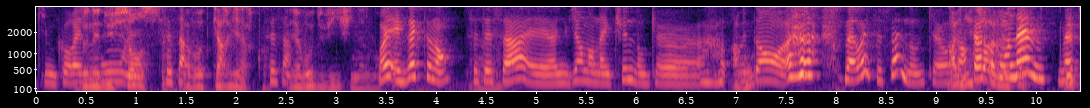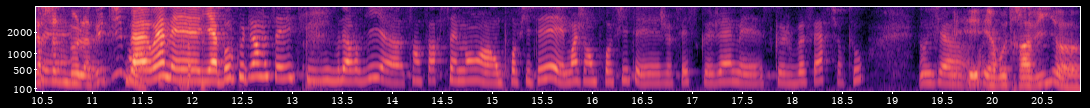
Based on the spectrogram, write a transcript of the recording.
qui me correspond. Donner du sens C'est ça. à votre carrière quoi, ça. et à votre vie finalement. Ouais, exactement. C'était Ah. ça. Et une vie, on n'en a qu'une, donc euh, Ah bon? autant. bah ouais, c'est ça. Donc euh, Ah, autant Anita, faire ce qu'on aime. Mais Bah, personne me l'avait dit moi. Bah ouais, mais il y a beaucoup de gens, vous savez, qui vivent leur vie euh, sans forcément euh, en profiter. Et moi, j'en profite et je fais ce que j'aime et ce que je veux faire surtout. Donc, euh, Et, à votre avis, euh,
